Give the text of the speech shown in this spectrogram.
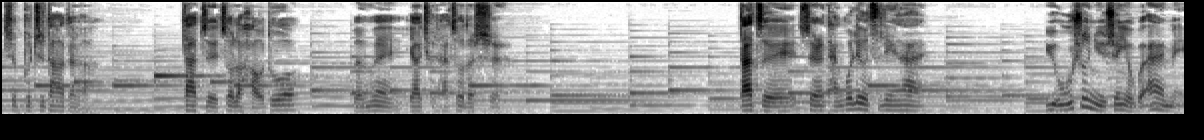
是不知道的了。大嘴做了好多文文要求他做的事。大嘴虽然谈过六次恋爱，与无数女生有过暧昧，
